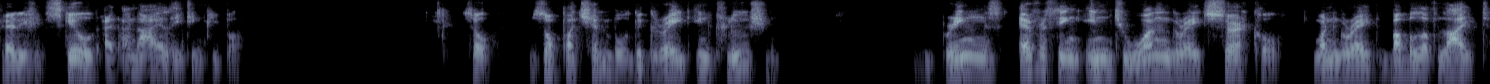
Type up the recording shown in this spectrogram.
fairly skilled at annihilating people. So, Dzogpa Chenpo, the great inclusion, brings everything into one great circle, one great bubble of light.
